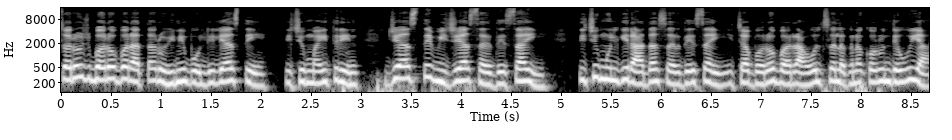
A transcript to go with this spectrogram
सरोज बरोबर आता रोहिणी बोललेली असते तिची मैत्रीण जी असते विजया सरदेसाई. तिची मुलगी राधा सरदेसाई हिच्याबरोबर राहुलचं लग्न करून देऊया.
